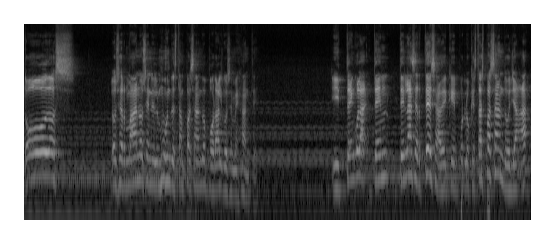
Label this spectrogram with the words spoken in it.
Todos los hermanos en el mundo están pasando por algo semejante. Y tengo la, ten, la certeza de que por lo que estás pasando ya,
